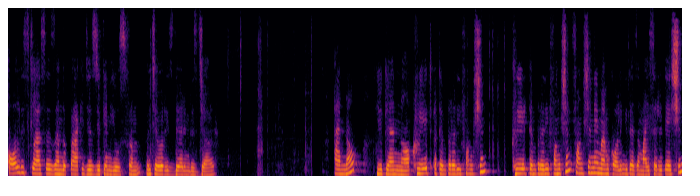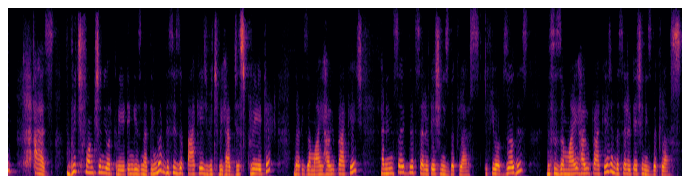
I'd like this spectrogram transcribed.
all these classes and the packages you can use from whichever is there in this jar. And now you can uh, create a temporary function create temporary function. Function name I'm calling it as a my salutation as which function you're creating is nothing but this is a package which we have just created that is a my hive package and inside that salutation is the class. If you observe this, this is a my hive package and the salutation is the class.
